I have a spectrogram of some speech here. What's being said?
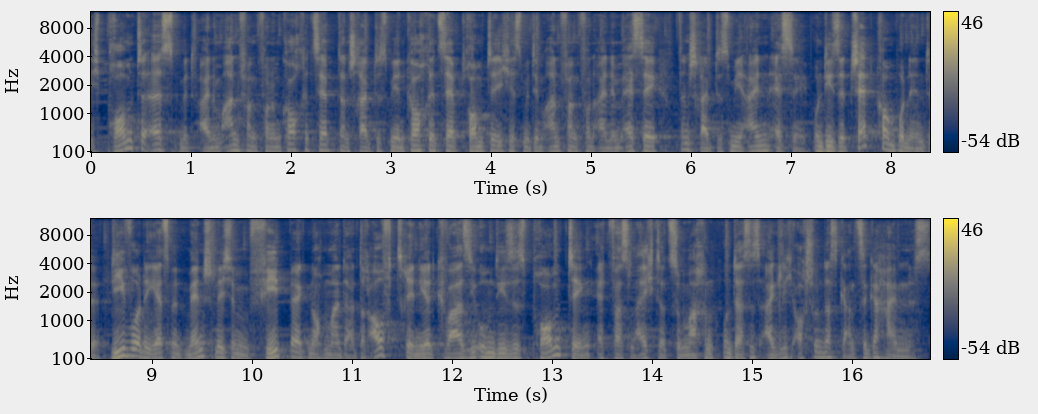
Ich prompte es mit einem Anfang von einem Kochrezept, dann schreibt es mir ein Kochrezept, prompte ich es mit dem Anfang von einem Essay, dann schreibt es mir einen Essay. Und diese Chat-Komponente, die wurde jetzt mit menschlichem Feedback noch nochmal da drauf trainiert, quasi um dieses Prompting etwas leichter zu machen. Und das ist eigentlich auch schon das ganze Geheimnis.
